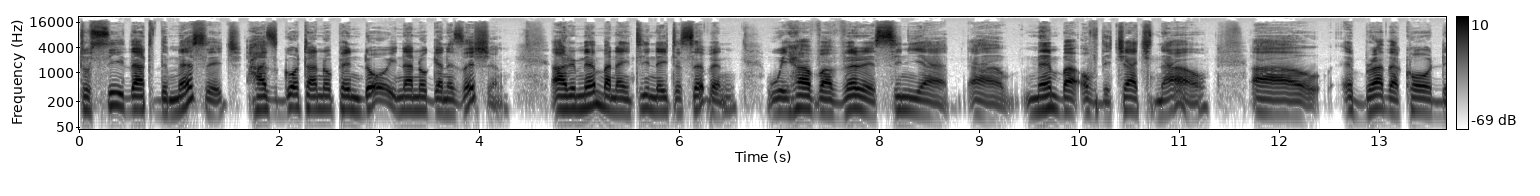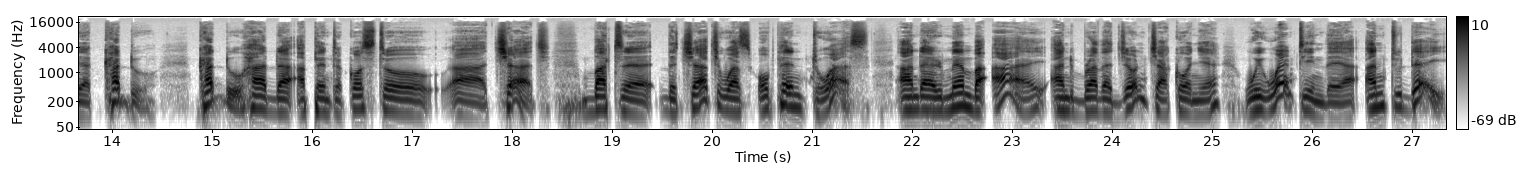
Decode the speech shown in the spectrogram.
to see that the message has got an open door in an organization. I remember 1987, we have a very senior uh, member of the church now, uh, a brother called uh, Kadu. Kadu had uh, a Pentecostal uh, church, but uh, the church was open to us. And I remember I and Brother John Chakonye, we went in there, and today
